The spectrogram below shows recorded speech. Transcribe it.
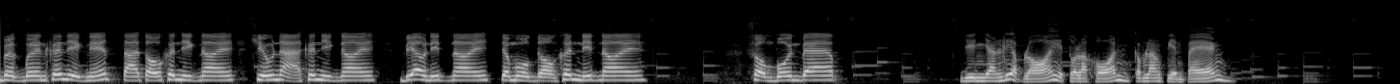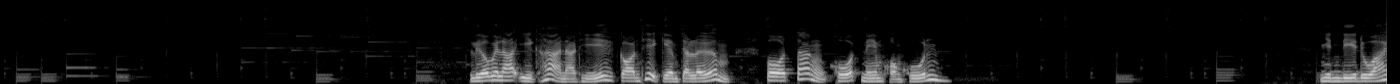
เบิกเบินขึ้นอีกนิด ตาโตขึ้นอีกหน่อย คิ้วหนาขึ้นอีกหน่อย เบี้ยวนิดหน่อย จมูกโด่งขึ้นนิดหน่อย สมบูรณ์แบบ ยืนยันเรียบร้อย ตัวละครกำลังเปลี่ยนแปลง เหลือเวลาอีก 5 นาทีก่อนที่เกมจะเริ่ม โปรดตั้งโค้ดเนมของคุณ ยินดีด้วย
